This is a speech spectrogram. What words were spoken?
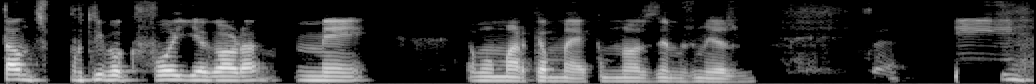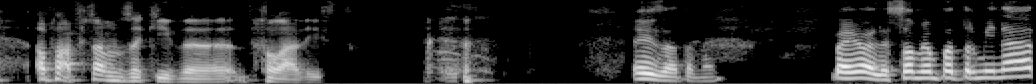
Tão desportiva que foi e agora me, é uma marca mé, como nós dizemos mesmo. Sim. E, opá, precisávamos aqui de, de falar disto. Exatamente. Bem, olha, só mesmo para terminar,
